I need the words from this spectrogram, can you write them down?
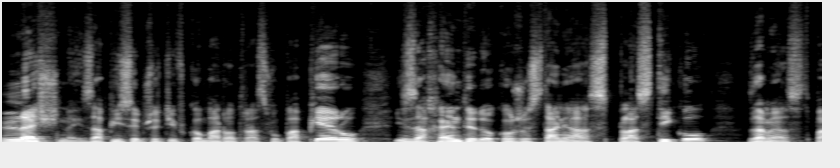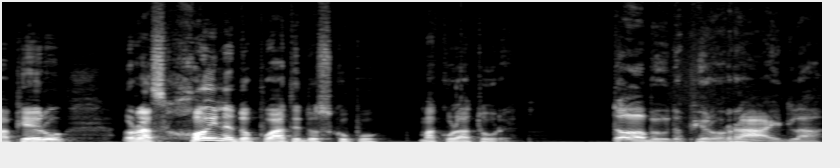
leśnej, zapisy przeciwko marnotrawstwu papieru i zachęty do korzystania z plastiku zamiast papieru oraz hojne dopłaty do skupu makulatury. To był dopiero raj dla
